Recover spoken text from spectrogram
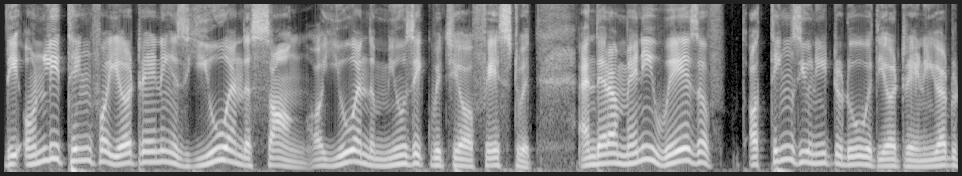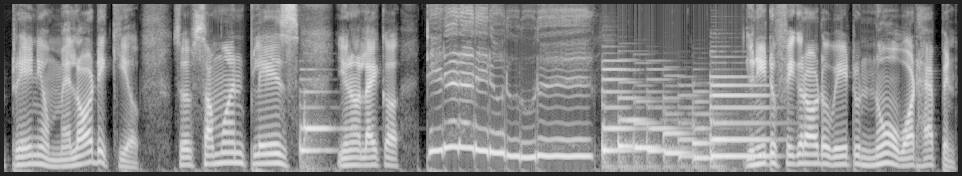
The only thing for ear training is you and the song or you and the music which you're faced with. And there are many ways of or things you need to do with ear training. You have to train your melodic ear. So if someone plays, you know, like a you need to figure out a way to know what happened.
